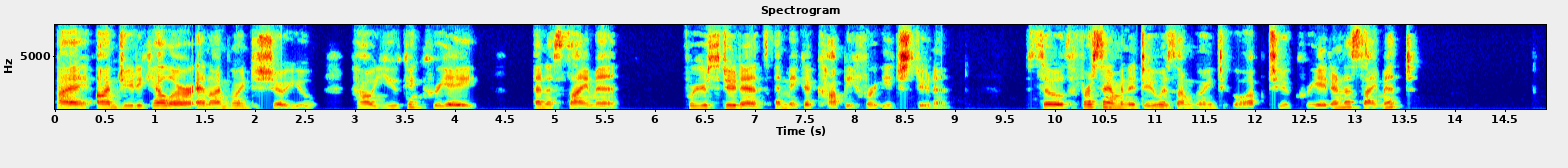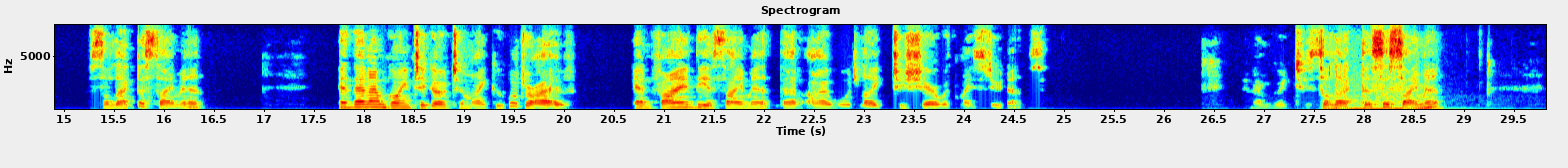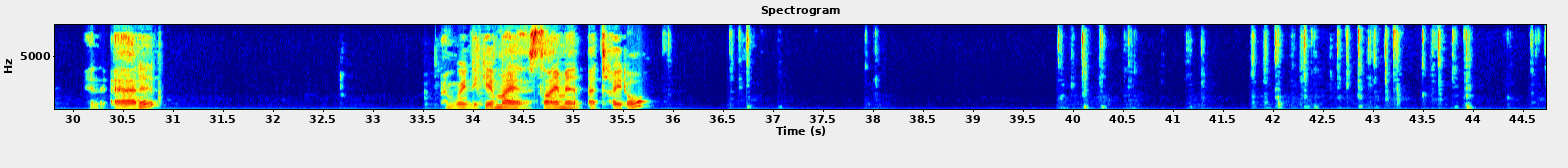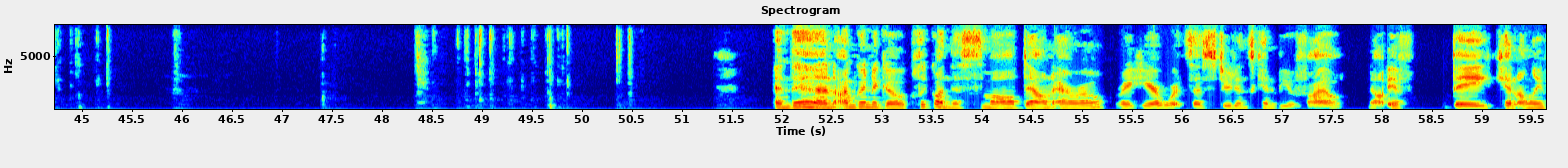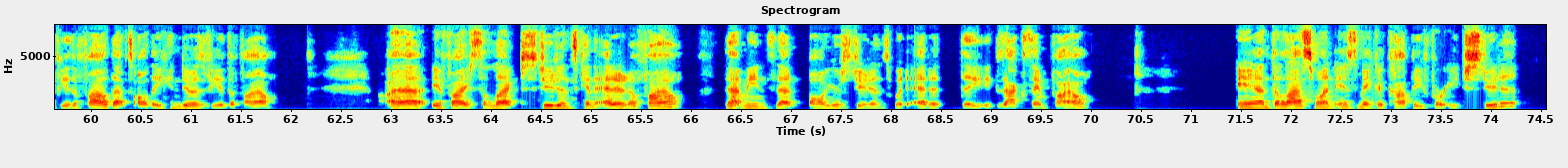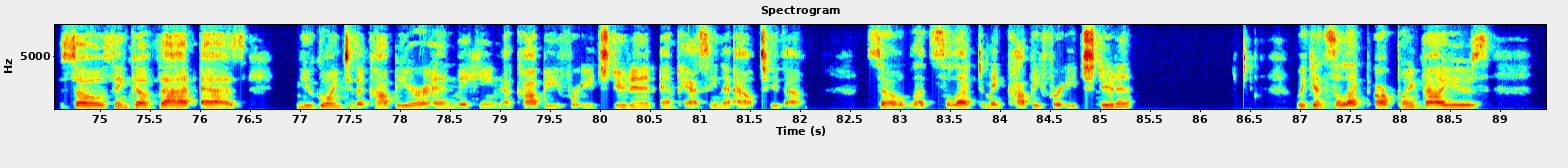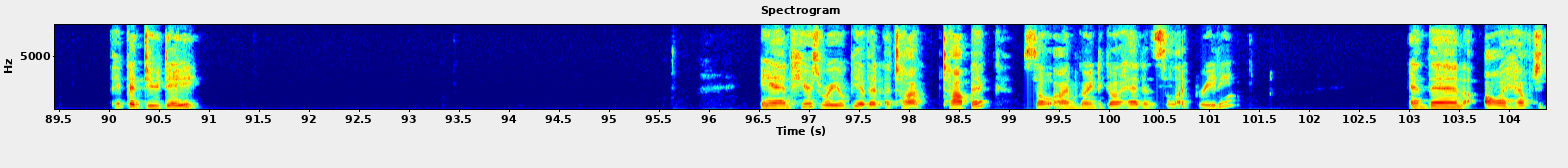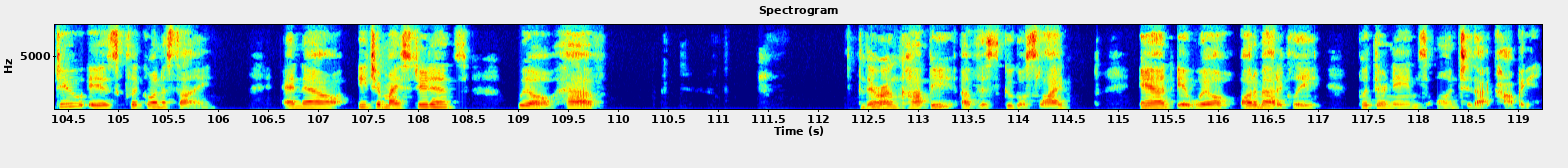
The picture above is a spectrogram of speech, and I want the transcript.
Hi, I'm Judy Keller and I'm going to show you how you can create an assignment for your students and make a copy for each student. So the first thing I'm going to do is I'm going to go up to create an assignment, select assignment, and then I'm going to go to my Google Drive and find the assignment that I would like to share with my students. And I'm going to select this assignment and add it. I'm going to give my assignment a title. And then I'm going to go click on this small down arrow right here where it says students can view file. Now if they can only view the file. That's all they can do is view the file. Uh, if I select students can edit a file, that means that all your students would edit the exact same file. And the last one is make a copy for each student. So think of that as you going to the copier and making a copy for each student and passing it out to them. So let's select make copy for each student. We can select our point values, pick a due date, and here's where you'll give it a to topic. So I'm going to go ahead and select reading. And then all I have to do is click on assign. And now each of my students will have their own copy of this Google slide and it will automatically put their names onto that copy.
